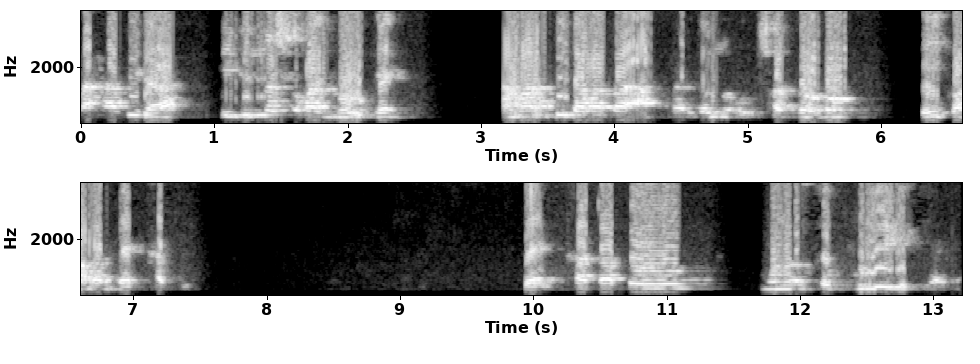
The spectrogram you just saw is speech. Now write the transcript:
সাহাবীরা বিভিন্ন সময় বলতেন আমার পিতামাতা আপনার জন্য উৎসর্গ হোক এই কথার ব্যাখ্যা কি? ব্যাখ্যাটা তো মনে হচ্ছে ভুলে গেছি আমি।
